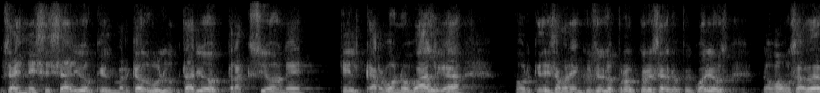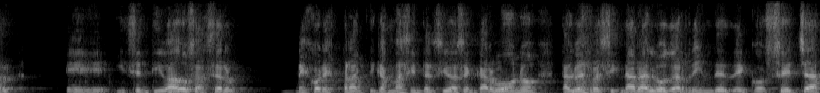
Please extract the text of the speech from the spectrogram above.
O sea, es necesario que el mercado voluntario traccione, que el carbono valga, porque de esa manera inclusive los productores agropecuarios nos vamos a ver eh, incentivados a hacer mejores prácticas más intensivas en carbono, tal vez resignar algo de rinde de cosecha,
